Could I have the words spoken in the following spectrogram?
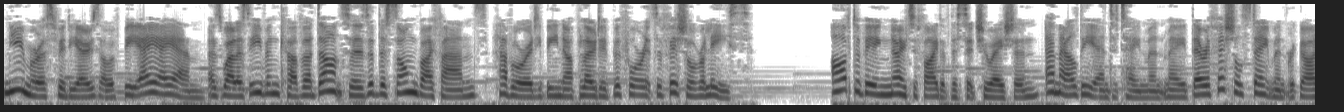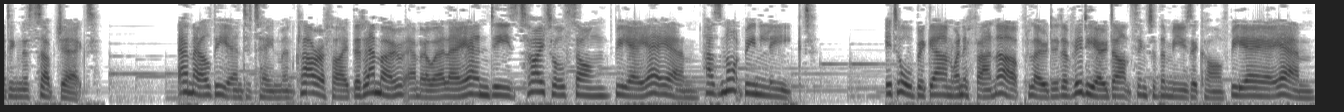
Numerous videos of BAAM, as well as even cover dances of the song by fans, have already been uploaded before its official release. After being notified of the situation, MLD Entertainment made their official statement regarding the subject. MLD Entertainment clarified that MOMOLAND's title song, BAAM, has not been leaked. It all began when a fan uploaded a video dancing to the music of BAAM.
